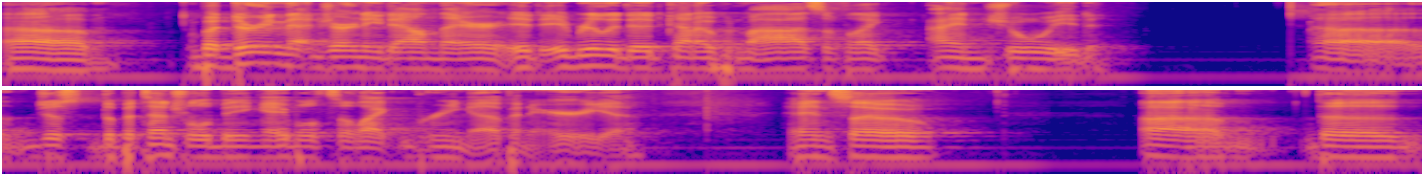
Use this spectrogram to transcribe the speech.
Um, but during that journey down there, it, it really did kind of open my eyes of like I enjoyed uh, just the potential of being able to like bring up an area, and so um, the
